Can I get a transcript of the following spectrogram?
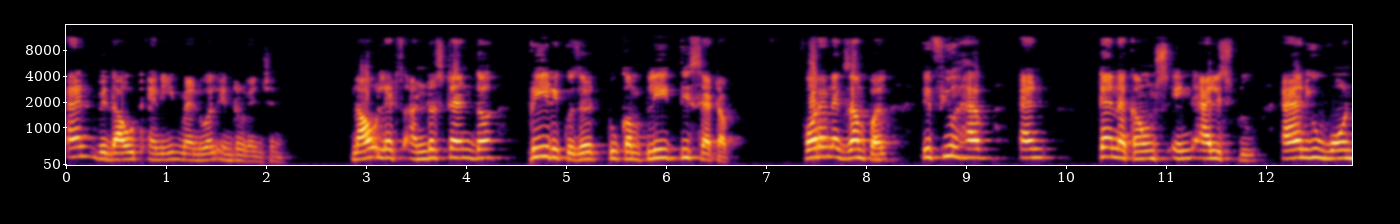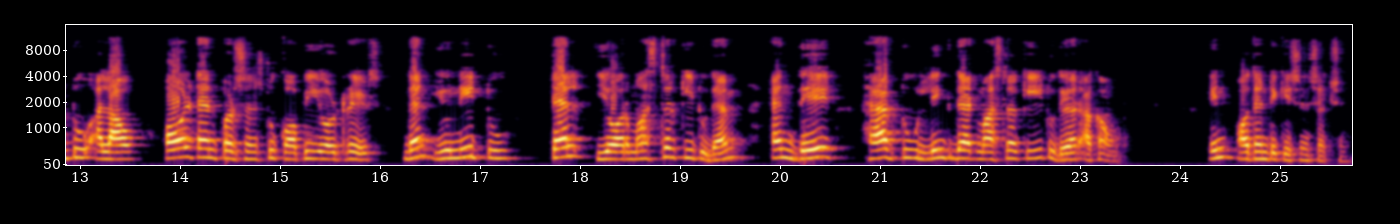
and without any manual intervention. Now let's understand the prerequisite to complete the setup. For an example, if you have an 10 accounts in Alice Blue and you want to allow all 10 persons to copy your trades, then you need to tell your master key to them and they have to link that master key to their account in authentication section.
